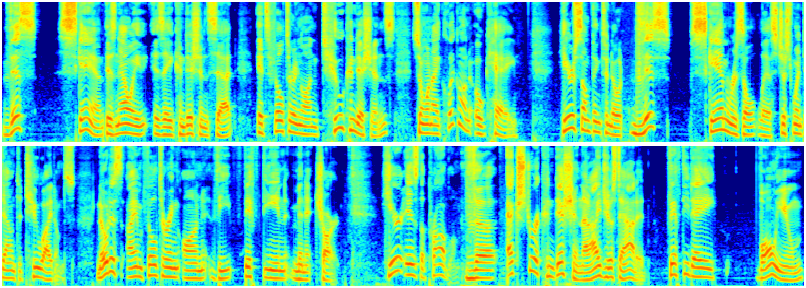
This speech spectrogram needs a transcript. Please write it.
This scan is now a is a condition set. It's filtering on two conditions. So when I click on OK, here's something to note. This scan result list just went down to two items. Notice I am filtering on the 15 minute chart. Here is the problem. The extra condition that I just added, 50 day volume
